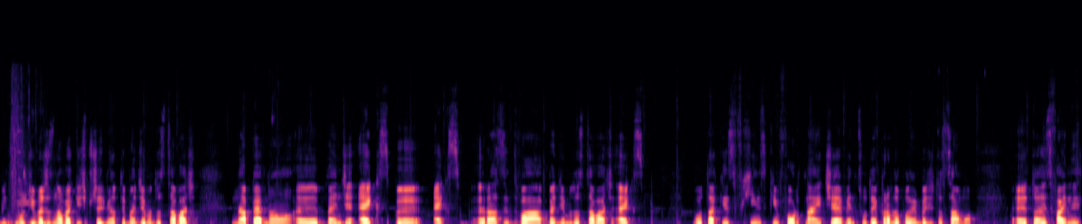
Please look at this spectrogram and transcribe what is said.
Więc możliwe, że znowu jakieś przedmioty będziemy dostawać. Na pewno y, będzie exp. Exp razy 2 będziemy dostawać exp. Bo tak jest w chińskim Fortnite, więc tutaj prawdopodobnie będzie to samo. E, to jest fajny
